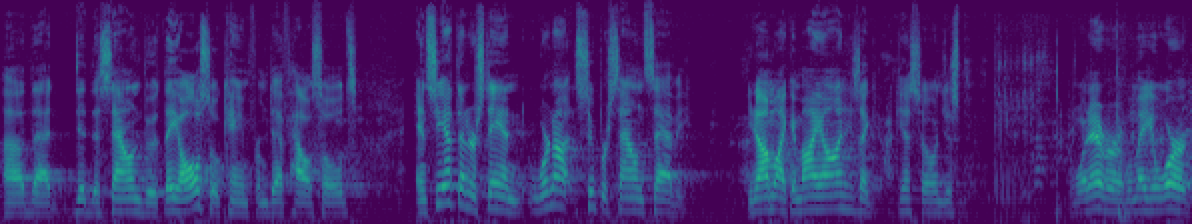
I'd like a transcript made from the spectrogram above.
uh, that did the sound booth, they also came from deaf households. And so you have to understand, we're not super sound savvy. You know, I'm like, Am I on? He's like, I guess so, and just whatever, we'll make it work.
